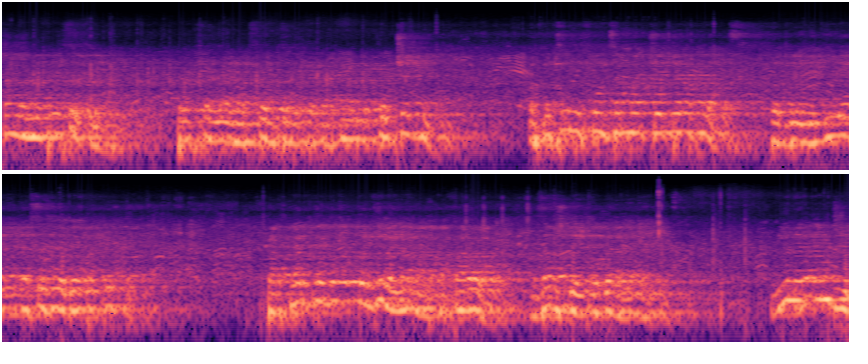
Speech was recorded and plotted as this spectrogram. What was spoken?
Шановні присутні, представляємо програми «Почерні». Офіційний спонсор матчу «Чероплес». Подвійна дія та свободи покриття. Партнер клубу торгівельна марка «Фарол». Завжди обирає. Вінер МГ.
